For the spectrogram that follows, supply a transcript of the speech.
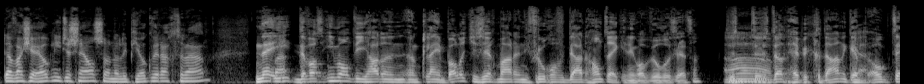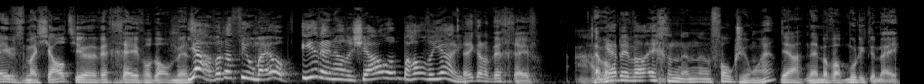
Daar was jij ook niet te snel, zo dan liep je ook weer achteraan. Nee, Maar- er was iemand die had een, een klein balletje, zeg maar... en die vroeg of ik daar de handtekening op wilde zetten. Dus, Ah, dus dat heb ik gedaan. Ik heb Ja. ook tevens mijn sjaaltje weggegeven op dat moment. Ja, want dat viel mij op. Iedereen had een sjaal behalve jij. Nee, ik had het weggegeven. Ah, Ja, maar- jij bent wel echt een, een, volksjongen, hè? Ja, nee, maar wat moet ik ermee?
